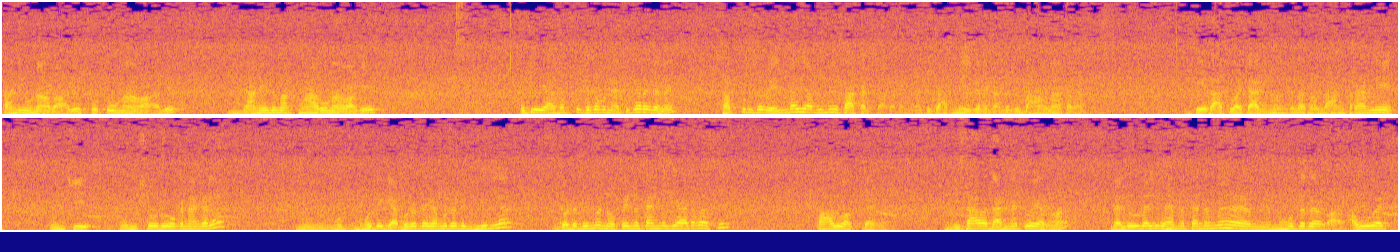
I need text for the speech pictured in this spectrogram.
තනි වුණා වාගේ, කොටු වුණා වාගේ, ඥානෙදමක් මාරු වුණා වාගේ. ඒ අසත්පුරුෂකම නැති කරගෙන සත්පුරුෂ වෙන්නයි අපි මේ සාකච්ඡා කරන්නේ. අපි ධර්මයේ ඉගෙන ගන්න අපි භාවනා කරන්නේ. ඒක අතුවාචාර්ය මහන්සලා සඳහන් කරන්නේ උන්චි උන්චෝරුවක නගලා මොහොතේ ගැඹුරට ගැඹුරට ගිහිල්ලා ගොඩබිම නොපෙන තැනට ගියාට පස්සේ පාළුවක් දැනෙනවා. දිශාව දන්නේ නැතුව යනවා. බැලුව බැලුව හැමතැනම මේ මොහොතට අවුවට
